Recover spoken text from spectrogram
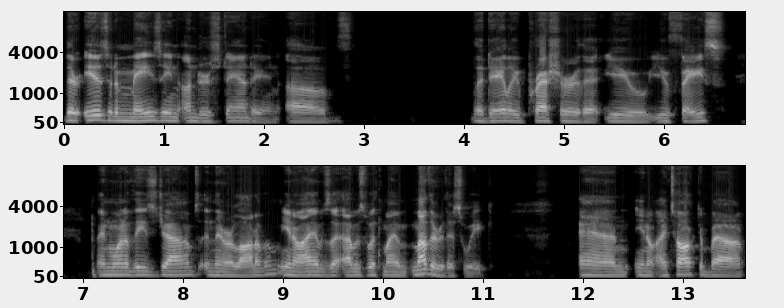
there is an amazing understanding of the daily pressure that you you face in one of these jobs and there are a lot of them you know i was i was with my mother this week and you know i talked about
